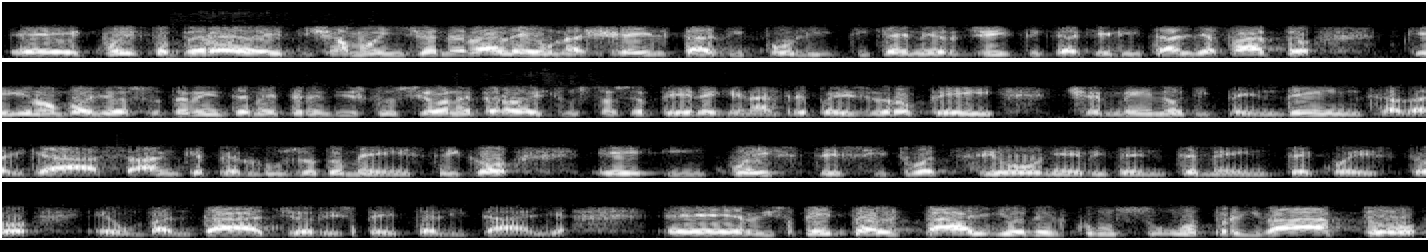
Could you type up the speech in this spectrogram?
eh, questo però è diciamo in generale è una scelta di politica energetica che l'Italia ha fatto che io non voglio assolutamente mettere in discussione, però è giusto sapere che in altri paesi europei c'è meno dipendenza dal gas anche per l'uso domestico e in queste situazioni evidentemente questo è un vantaggio rispetto all'Italia. Eh, rispetto al taglio del consumo privato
